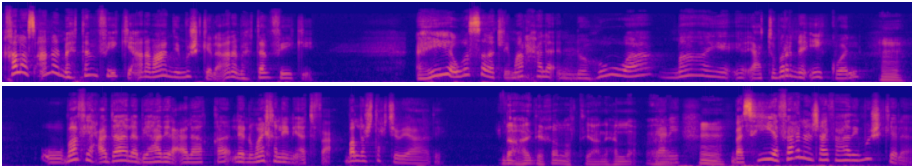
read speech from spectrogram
خلاص أنا مهتم فيكي أنا ما عندي مشكلة أنا مهتم فيكي. هي وصلت لمرحلة إنه هو ما يعتبرنا ايكول. وما في عدالة بهذه العلاقة لأنه ما يخليني أدفع بلش تحكي ويا هذه لا هيدي غلط يعني هلا آه. يعني مم. بس هي فعلا شايفة هذه مشكلة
